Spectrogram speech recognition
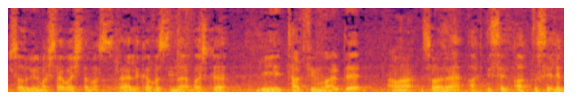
salı günü maçlar başlamaz. Herhalde kafasında başka bir takvim vardı ama sonra aklı, aklı selim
